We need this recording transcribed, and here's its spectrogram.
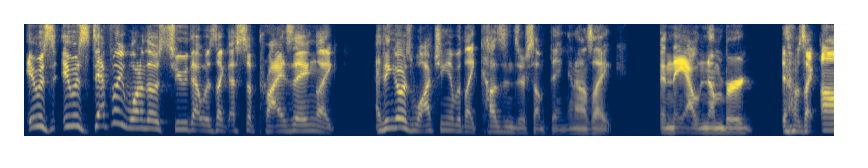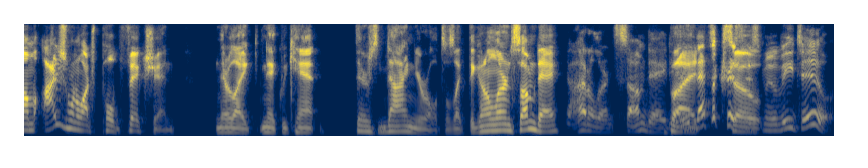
it was it was definitely one of those two that was like a surprising. Like I think I was watching it with like cousins or something, and I was like, and they outnumbered. I was like, um, I just want to watch Pulp Fiction, and they're like, Nick, we can't. There's nine year olds. I was like, they're gonna learn someday, Gotta learn someday, dude. But, That's a Christmas so- movie too.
